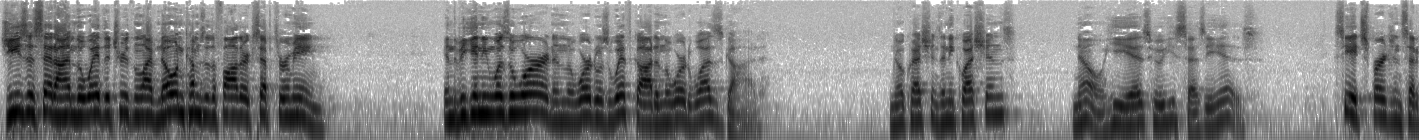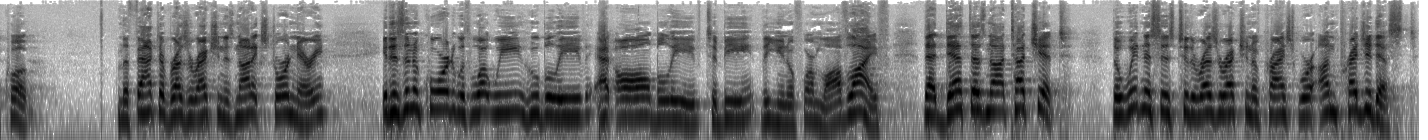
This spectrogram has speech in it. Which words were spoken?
Jesus said, I am the way, the truth, and life. No one comes to the Father except through me. In the beginning was the Word, and the Word was with God, and the Word was God. No questions? Any questions? No, he is who he says he is. C.H. Spurgeon said, quote, The fact of resurrection is not extraordinary. It is in accord with what we who believe at all believe to be the uniform law of life, that death does not touch it. The witnesses to the resurrection of Christ were unprejudiced,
